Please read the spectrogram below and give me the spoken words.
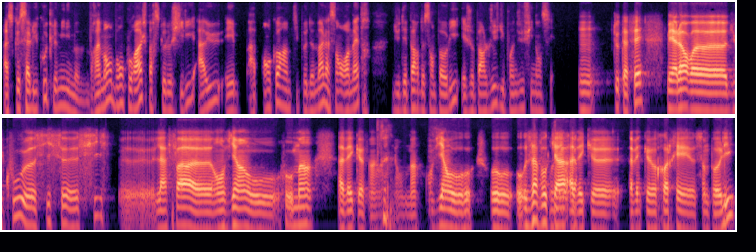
à ce que ça lui coûte le minimum. Vraiment, bon courage parce que le Chili a eu et a encore un petit peu de mal à s'en remettre du départ de Sampaoli et je parle juste du point de vue financier. Mmh, tout à fait. Mais alors, euh, du coup, euh, si, ce, si euh, l'AFA en vient aux, mains avec, enfin, en main, on vient aux, avocats, avec, avec Jorge Sampaoli,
